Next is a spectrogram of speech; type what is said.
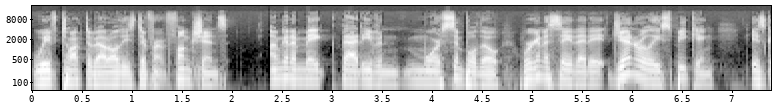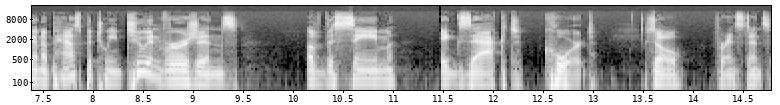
we've talked about all these different functions. I'm going to make that even more simple, though. We're going to say that it, generally speaking, is going to pass between two inversions of the same exact chord. So, for instance,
